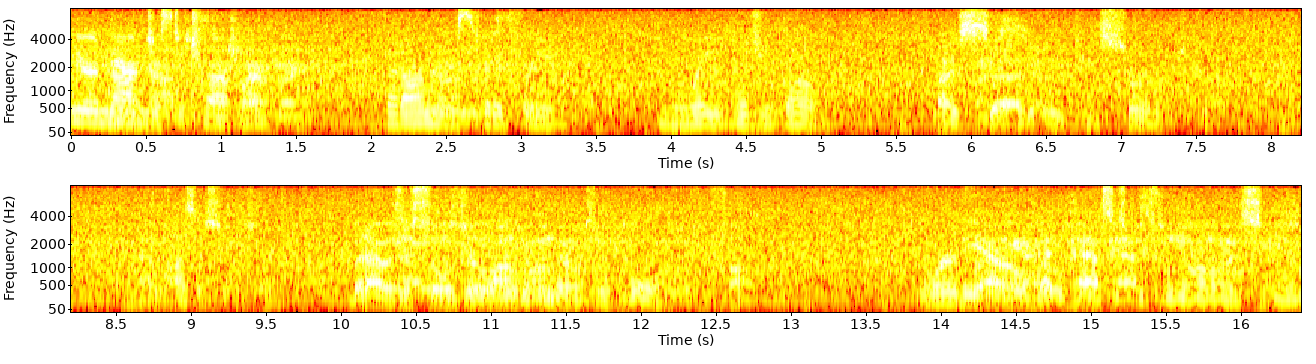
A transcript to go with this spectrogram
You're not just a traveler. That armor is fitted for you. And the way you hold your bow. I said a concerned traveler. I was a soldier. But I was a soldier longer than there was a war, if you follow. Where the arrowhead passes between armor and skin,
